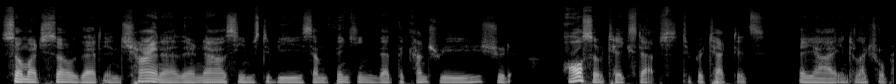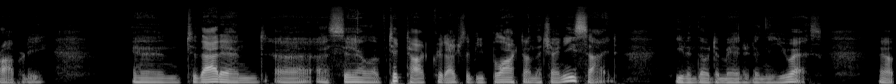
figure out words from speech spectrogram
So much so that in China, there now seems to be some thinking that the country should also take steps to protect its AI intellectual property. And to that end, uh, a sale of TikTok could actually be blocked on the Chinese side, even though demanded in the US. Now,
